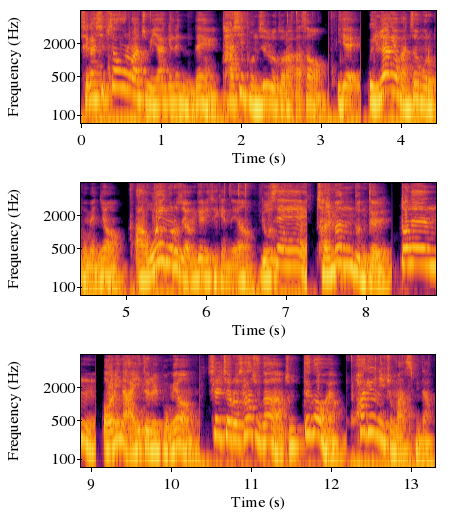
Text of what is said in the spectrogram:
제가 십성으로만 좀 이야기를 했는데 다시 본질로 돌아가서 이게 음양의 관점으로 보면요. 아 오행으로도 연결이 되겠네요. 요새 젊은 분들 또는 어린 아이들을 보면 실제로 사주가 좀 뜨거워요. 화균이 좀 많습니다.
